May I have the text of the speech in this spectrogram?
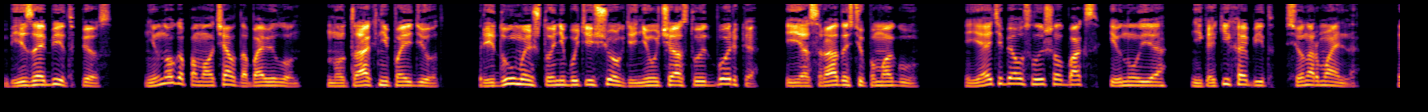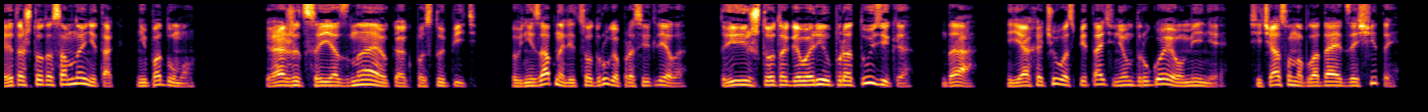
«Без обид, пес». Немного помолчав, добавил он. «Но так не пойдет. Придумай что-нибудь еще, где не участвует Борька, и я с радостью помогу». «Я тебя услышал, Бакс», — кивнул я. «Никаких обид, все нормально. Это что-то со мной не так, не подумал». «Кажется, я знаю, как поступить». Внезапно лицо друга просветлело. «Ты что-то говорил про Тузика?» «Да, я хочу воспитать в нем другое умение. Сейчас он обладает защитой.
